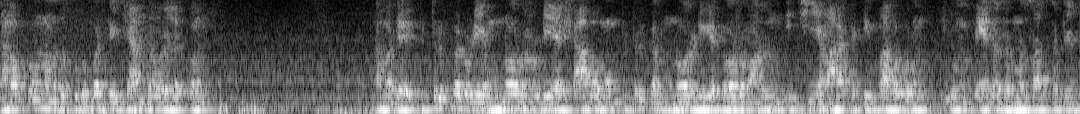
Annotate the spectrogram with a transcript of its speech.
நமக்கும் நமது குடும்பத்தை சார்ந்தவர்களுக்கும் நமது பித்திருக்களுடைய முன்னோர்களுடைய சாபமும் பித்திருக்கள் முன்னோருடைய தோஷமானதும் நிச்சயமாக கண்டிப்பாக வரும். இதுவும் வேத தர்ம சாஸ்திரத்தில்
